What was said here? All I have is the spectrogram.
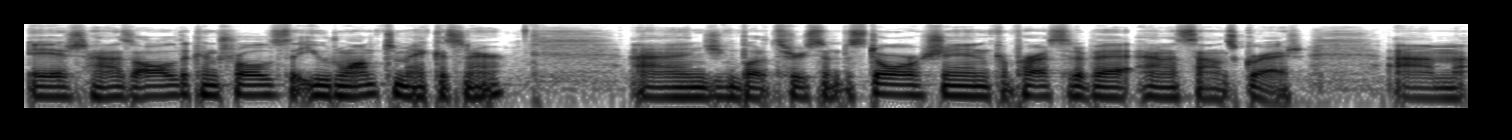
it has all the controls that you'd want to make a snare. And you can put it through some distortion, compress it a bit, and it sounds great. Um,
